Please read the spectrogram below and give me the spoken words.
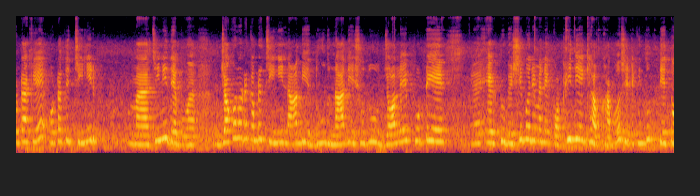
ওটাকে ওটাতে চিনির চিনি দেব যখন ওটাকে আমরা চিনি না দিয়ে দুধ না দিয়ে শুধু জলে ফুটিয়ে একটু বেশি পরিমাণে কফি দিয়ে খাব সেটা কিন্তু তেতো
